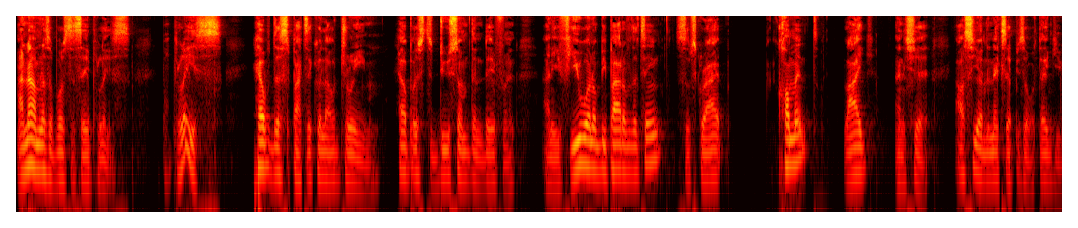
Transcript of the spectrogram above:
I know I'm not supposed to say please, but please help this particular dream. Help us to do something different. And if you want to be part of the team, subscribe, comment, like, and share. I'll see you on the next episode. Thank you.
